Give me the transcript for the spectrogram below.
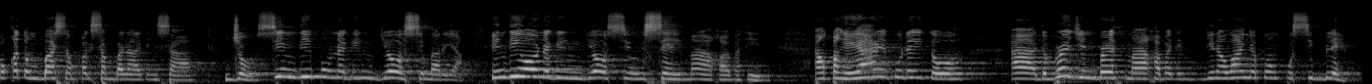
o katumbas ng pagsamba natin sa Diyos. Hindi po naging Diyos si Maria. Hindi po naging Diyos si Jose, mga kapatid. Ang pangyayari po na ito, uh, the virgin birth, mga kapatid, ginawa niya pong posible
